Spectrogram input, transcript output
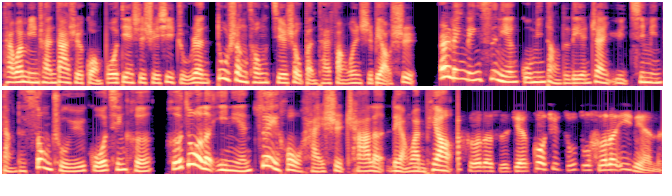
台湾民传大学广播电视学系主任杜胜聪接受本台访问时表示。二零零四年，国民党的连战与亲民党的宋楚瑜、国清和合作了一年，最后还是差了两万票。合的时间过去足足合了一年了，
